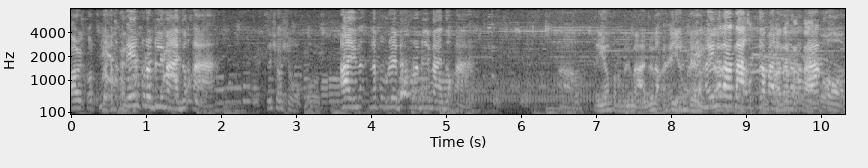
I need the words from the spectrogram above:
Orkot naman. Eh, yung problemado ka. Nasyosokot. Ay, na, na problem- problemado ka. Ah, ayun, problemado na kasi. Ayun, ganun Ay, lang. natatakot ka. Paano Oh, ka natatakot. natatakot?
